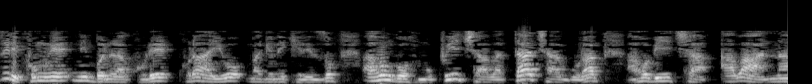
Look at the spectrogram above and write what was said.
ziri kumwe n'imbonerakure kuri ayo magenekerezo aho ngo mu kwica batacagura aho bica abana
